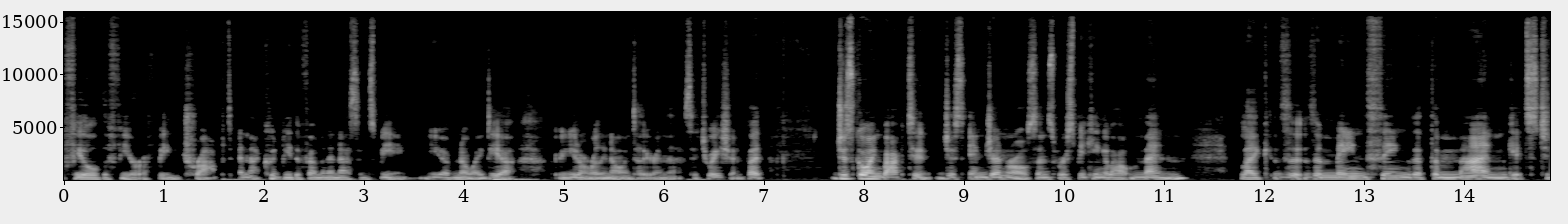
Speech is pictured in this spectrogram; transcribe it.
feel the fear of being trapped and that could be the feminine essence being. You have no idea. You don't really know until you're in the situation. But just going back to just in general since we're speaking about men like the the main thing that the man gets to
